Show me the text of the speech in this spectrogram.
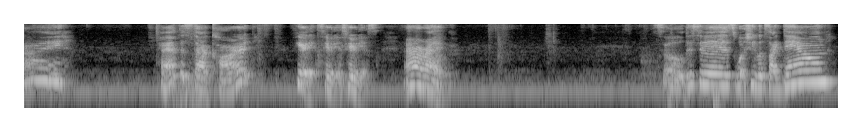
I had the stock card. Here it is, here it is, here it is. All right. So this is what she looks like down.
